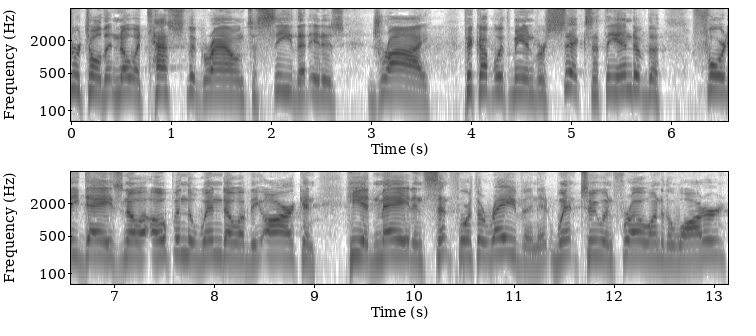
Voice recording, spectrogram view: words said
we're told that Noah tests the ground to see that it is dry. Pick up with me in verse 6. At the end of the 40 days, Noah opened the window of the ark, and he had made and sent forth a raven. It went to and fro under the water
